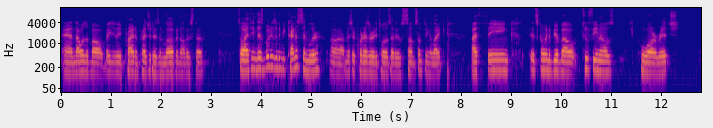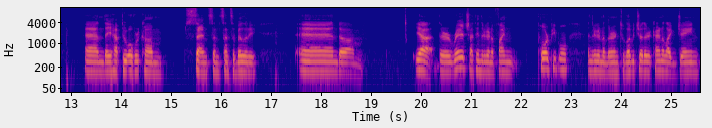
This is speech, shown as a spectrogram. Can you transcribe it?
and that was about basically Pride and Prejudice and love and all this stuff. So I think this book is going to be kind of similar. Uh, Mr. Cortez already told us that it was some something alike. I think it's going to be about two females who are rich, and they have to overcome sense and sensibility, and um, yeah, they're rich. I think they're gonna find poor people, and they're gonna learn to love each other, kind of like Jane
